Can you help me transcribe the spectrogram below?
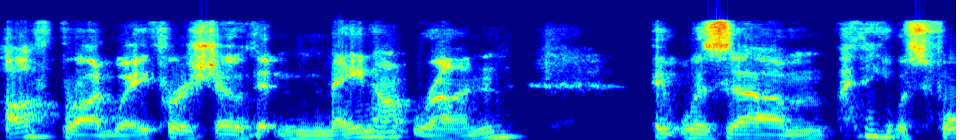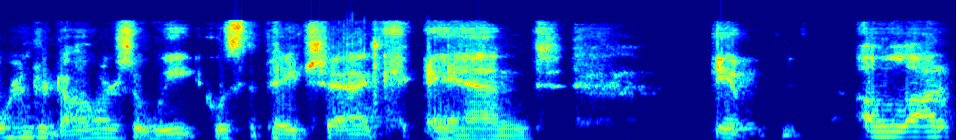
off Broadway for a show that may not run. It was, um, I think it was four hundred dollars a week was the paycheck, and it a lot. Of,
